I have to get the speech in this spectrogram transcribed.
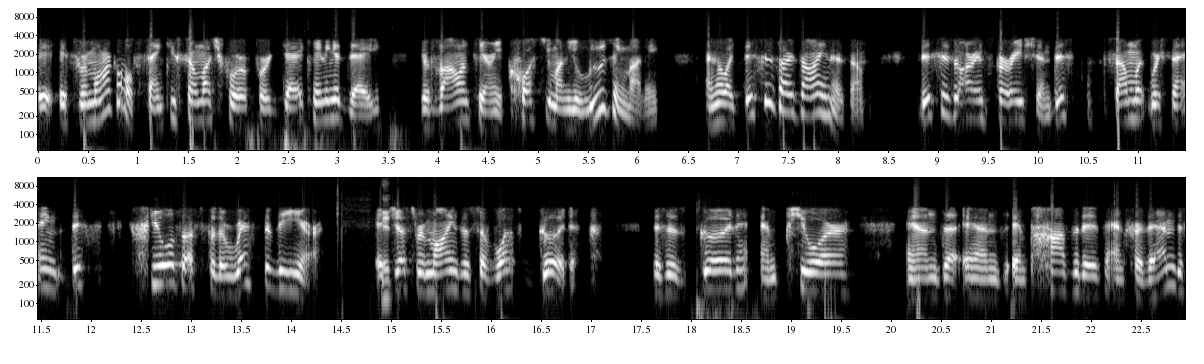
"It's remarkable. Thank you so much for for dedicating a day. You're volunteering. It costs you money. You're losing money." And they're like, "This is our Zionism." This is our inspiration. This, some what we're saying, this fuels us for the rest of the year. It, it just reminds us of what's good. This is good and pure and uh, and and positive, and for them, this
